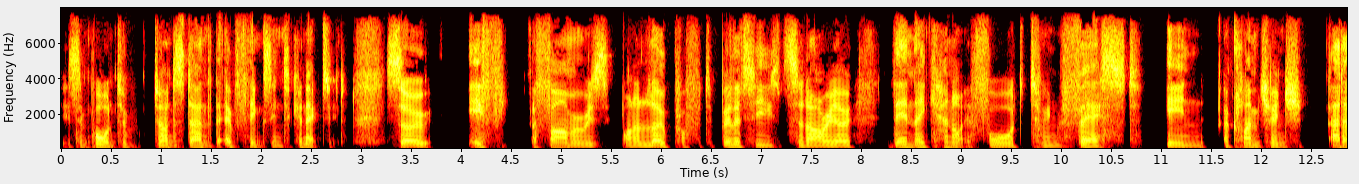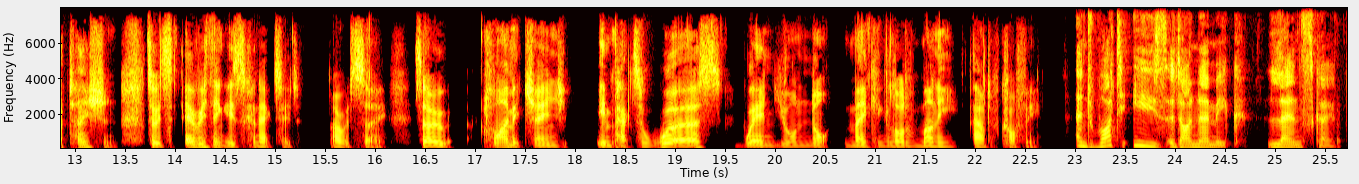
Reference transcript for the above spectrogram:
it's important to, to understand that everything's interconnected. So if a farmer is on a low profitability scenario, then they cannot afford to invest in a climate change adaptation. So it's everything is connected, I would say. So climate change impacts are worse when you're not making a lot of money out of coffee. And what is a dynamic landscape?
